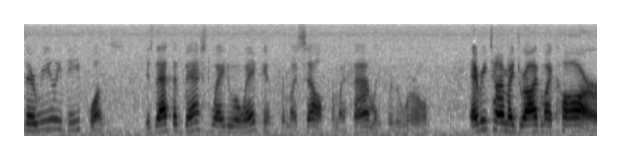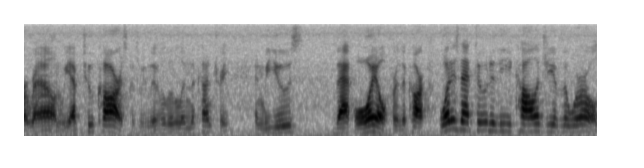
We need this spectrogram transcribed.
they're really deep ones. Is that the best way to awaken for myself, for my family, for the world? Every time I drive my car around, we have two cars because we live a little in the country, and we use that oil for the car. What does that do to the ecology of the world,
